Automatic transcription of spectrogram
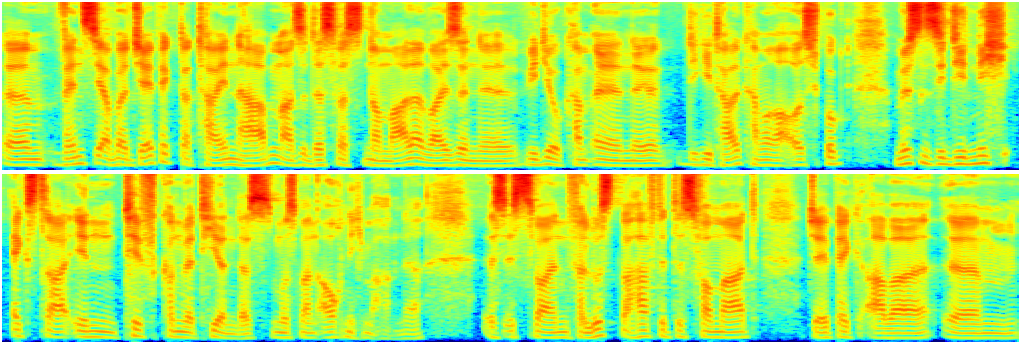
Ähm, wenn Sie aber JPEG-Dateien haben, also das, was normalerweise eine, Videokam äh, eine Digitalkamera ausspuckt, müssen Sie die nicht extra in TIFF konvertieren. Das muss man auch nicht machen. Ja. Es ist zwar ein verlustbehaftetes Format, JPEG, aber ähm,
